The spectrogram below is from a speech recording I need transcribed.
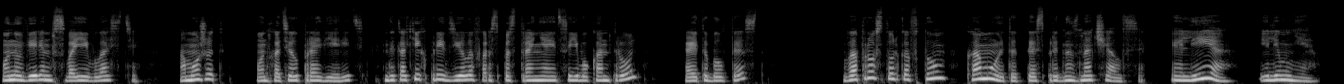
он уверен в своей власти, а может, он хотел проверить, до каких пределов распространяется его контроль, а это был тест? Вопрос только в том, кому этот тест предназначался — Элия или мне.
